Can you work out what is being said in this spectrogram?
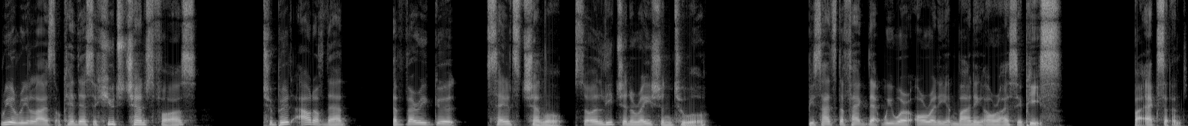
we realized okay, there's a huge chance for us to build out of that a very good sales channel, so a lead generation tool. Besides the fact that we were already inviting our ICPs by accident.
